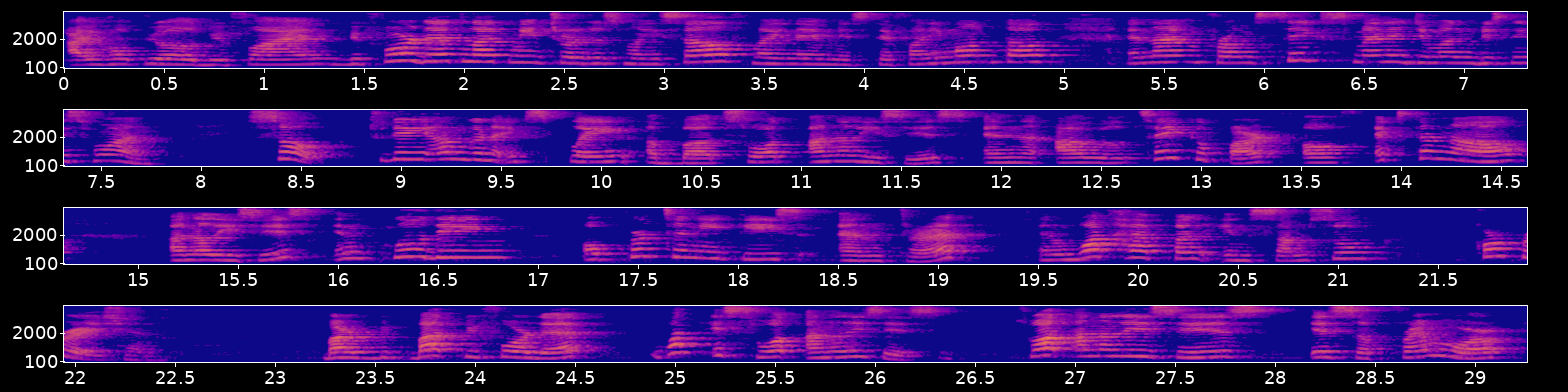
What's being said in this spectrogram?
I hope you all be fine. Before that, let me introduce myself. My name is Stevani Montoh and I'm from 6 Management Business 1. So, today I'm gonna explain about SWOT analysis and I will take a part of external analysis including opportunities and threat and what happened in Samsung Corporation. But, but before that, what is SWOT analysis? SWOT analysis is a framework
